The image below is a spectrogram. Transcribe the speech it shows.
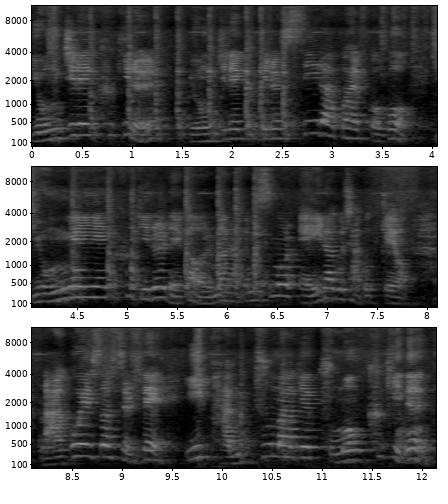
용질의 크기를 용질의 크기를 c라고 할 거고 용매의 크기를 내가 얼마나 하면 small a라고 잡을게요. 라고 했었을 때 이 반투막의 구멍 크기는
